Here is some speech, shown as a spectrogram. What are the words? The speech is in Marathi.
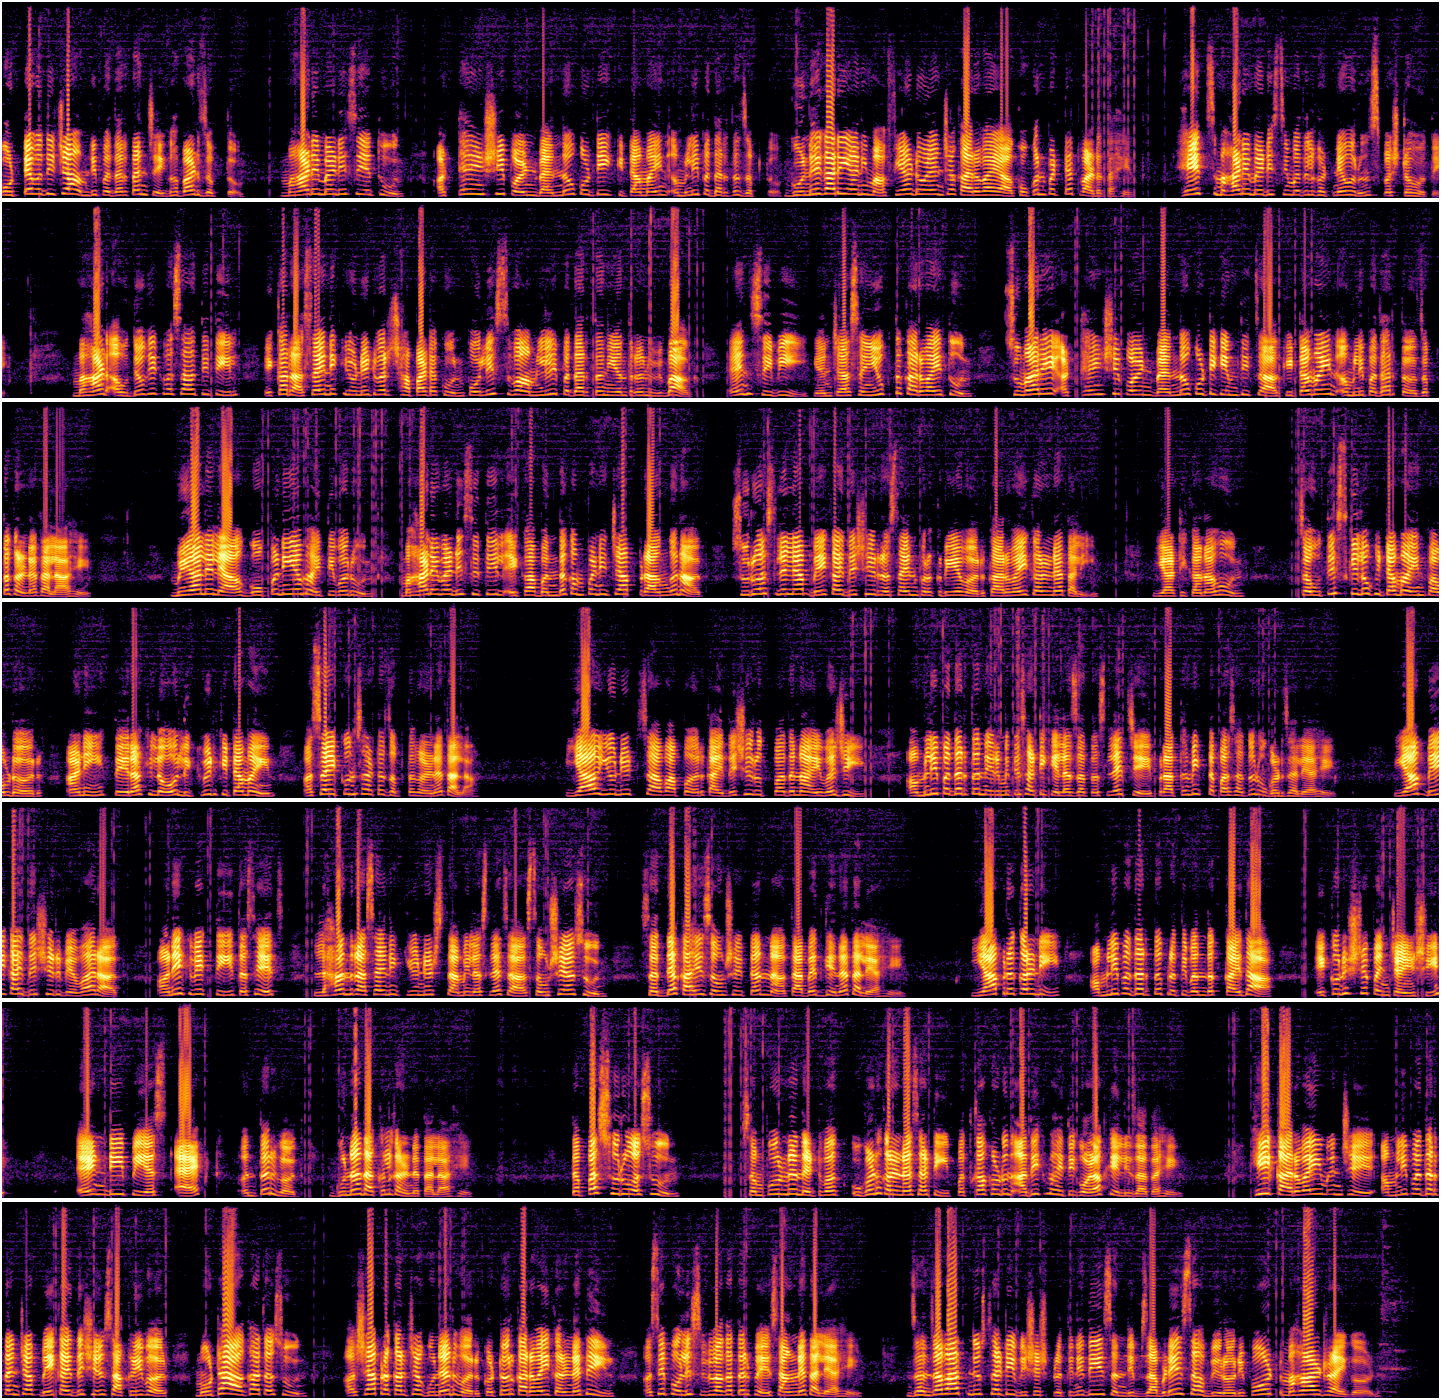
कोट्यवधीच्या अंमली पदार्थांचे घबाड जप्त. महाड एमआयडीसी येथून अठ्ठ्याऐंशी पॉईंट ब्याण्णव कोटी किटामाईन अंमली पदार्थ जप्त. गुन्हेगारी आणि माफिया डोळ्यांच्या कारवाया कोकणपट्ट्यात वाढत आहेत. हेच महाड एमआयडीसी मधील घटनेवरून स्पष्ट होते. महाड औद्योगिक वसाहतीतील एका रासायनिक युनिटवर छापा टाकून पोलीस व अंमली पदार्थ नियंत्रण विभाग एन सी बी यांच्या संयुक्त कारवाईतून सुमारे अठ्ठ्याऐंशी पॉईंट ब्याण्णव कोटी किमतीचा किटामाईन अंमली पदार्थ जप्त करण्यात आला आहे. मिळालेल्या गोपनीय माहितीवरून महाड एमआयडीसीतील एका बंद कंपनीच्या प्रांगणात सुरू असलेल्या बेकायदेशीर रसायन प्रक्रियेवर कारवाई करण्यात आली. या ठिकाणाहून चौतीस किलो किटामाईन पावडर आणि तेरा किलो लिक्विड किटामाईन असा एकूण साठा जप्त करण्यात आला. या युनिटचा वापर कायदेशीर उत्पादनाऐवजी अंमली पदार्थ निर्मितीसाठी केला जात असल्याचे प्राथमिक तपासातून उघड झाले आहे. या बेकायदेशीर व्यवहारात अनेक व्यक्ती तसेच लहान रासायनिक युनिट्स सामील असल्याचा संशय असून सध्या काही संशयितांना ताब्यात घेण्यात आले आहे. या प्रकरणी अंमली पदार्थ प्रतिबंधक कायदा एकोणीसशे पंच्याऐंशी N D P S act अंतर्गत गुन्हा दाखल करण्यात आला आहे. तपास सुरू असून संपूर्ण नेटवर्क उघड करण्यासाठी पथकाकडून अधिक माहिती गोळा केली जात आहे. ही कारवाई म्हणजे अंमली पदार्थांच्या बेकायदेशीर साखळीवर मोठा आघात असून अशा प्रकारच्या गुन्ह्यांवर कठोर कारवाई करण्यात येईल असे पोलीस विभागातर्फे सांगण्यात आले आहे. झंझावात न्यूजसाठी विशेष प्रतिनिधी संदीप जाबडे सह ब्युरो रिपोर्ट महाड रायगड.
